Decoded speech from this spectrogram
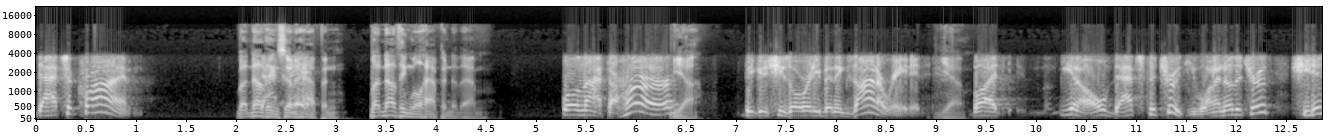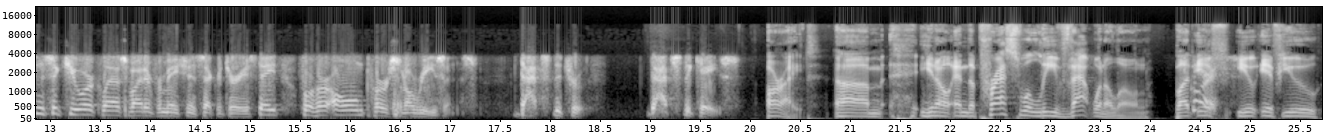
That's a crime. but nothing's going to happen. But nothing will happen to them. Well, not to her, Yeah. because she's already been exonerated. Yeah. But, you know, that's the truth. You want to know the truth? She didn't secure classified information as Secretary of State for her own personal reasons. That's the truth. That's the case. All right. Um, you know, and the press will leave that one alone. But if you if you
